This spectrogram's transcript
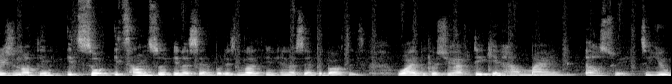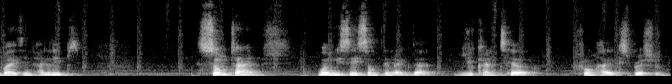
is nothing. It's so. It sounds so innocent, but there's nothing innocent about it. Why? Because you have taken her mind elsewhere to you biting her lips. Sometimes, when you say something like that, you can tell from her expression.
